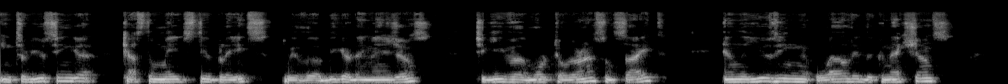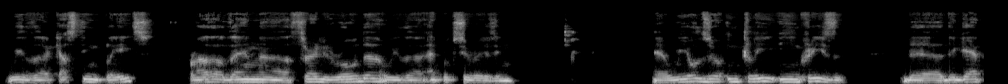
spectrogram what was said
introducing custom made steel plates with bigger dimensions to give more tolerance on site and using welded connections with uh, casting plates rather than uh, threaded rod with uh, epoxy resin. we also increased the, the gap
